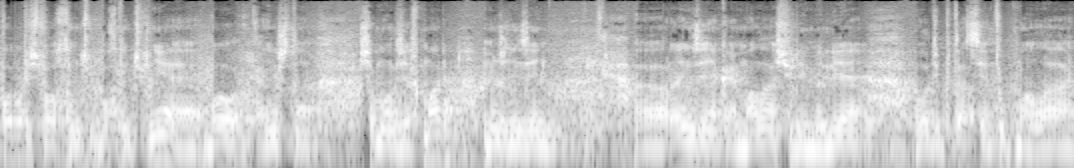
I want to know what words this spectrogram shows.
Подпись бохнычне, был, конечно, шамал жахмар, мы же не день район зене кай мала, шуремеле, ол депутация туп мала,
